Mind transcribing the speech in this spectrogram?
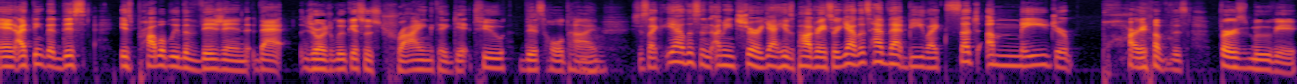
and I think that this is probably the vision that George Lucas was trying to get to this whole time. Mm-hmm. It's just like, yeah, listen, I mean, sure, yeah, he's a pod racer. Yeah, let's have that be like such a major part of this first movie,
